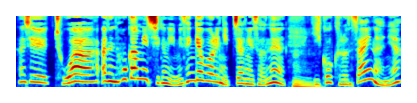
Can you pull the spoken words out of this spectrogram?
사실 좋아하는 호감이 지금 이미 생겨버린 입장에서는 음. 이거 그런 사인 아니야?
